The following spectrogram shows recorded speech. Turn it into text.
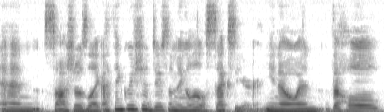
And Sasha was like, I think we should do something a little sexier, you know, and the whole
